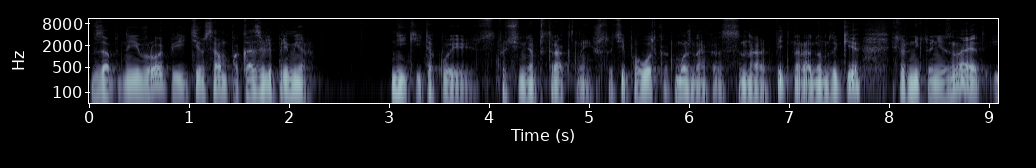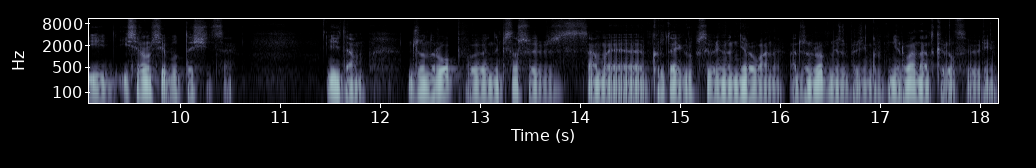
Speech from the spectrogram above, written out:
в Западной Европе и тем самым показывали пример некий такой очень абстрактный, что типа вот как можно, оказывается, на, петь на родном языке, который никто не знает, и, и все равно все будут тащиться. И там Джон Роб э, написал, что самая крутая группа со времен Нирвана. А Джон Роб, между прочим, группу Нирвана открыл в свое время.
